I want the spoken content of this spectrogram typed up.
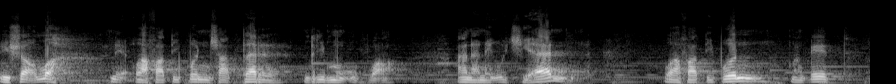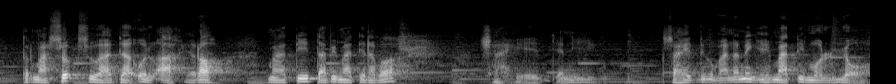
insyaallah nek wafatipun sabar nrimo apa ananing ujian wafatipun mangke termasuk suhadaul akhirah. Mati tapi mati apa? Syahid. Jadi syahid niku mana nih? Mati mulya.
